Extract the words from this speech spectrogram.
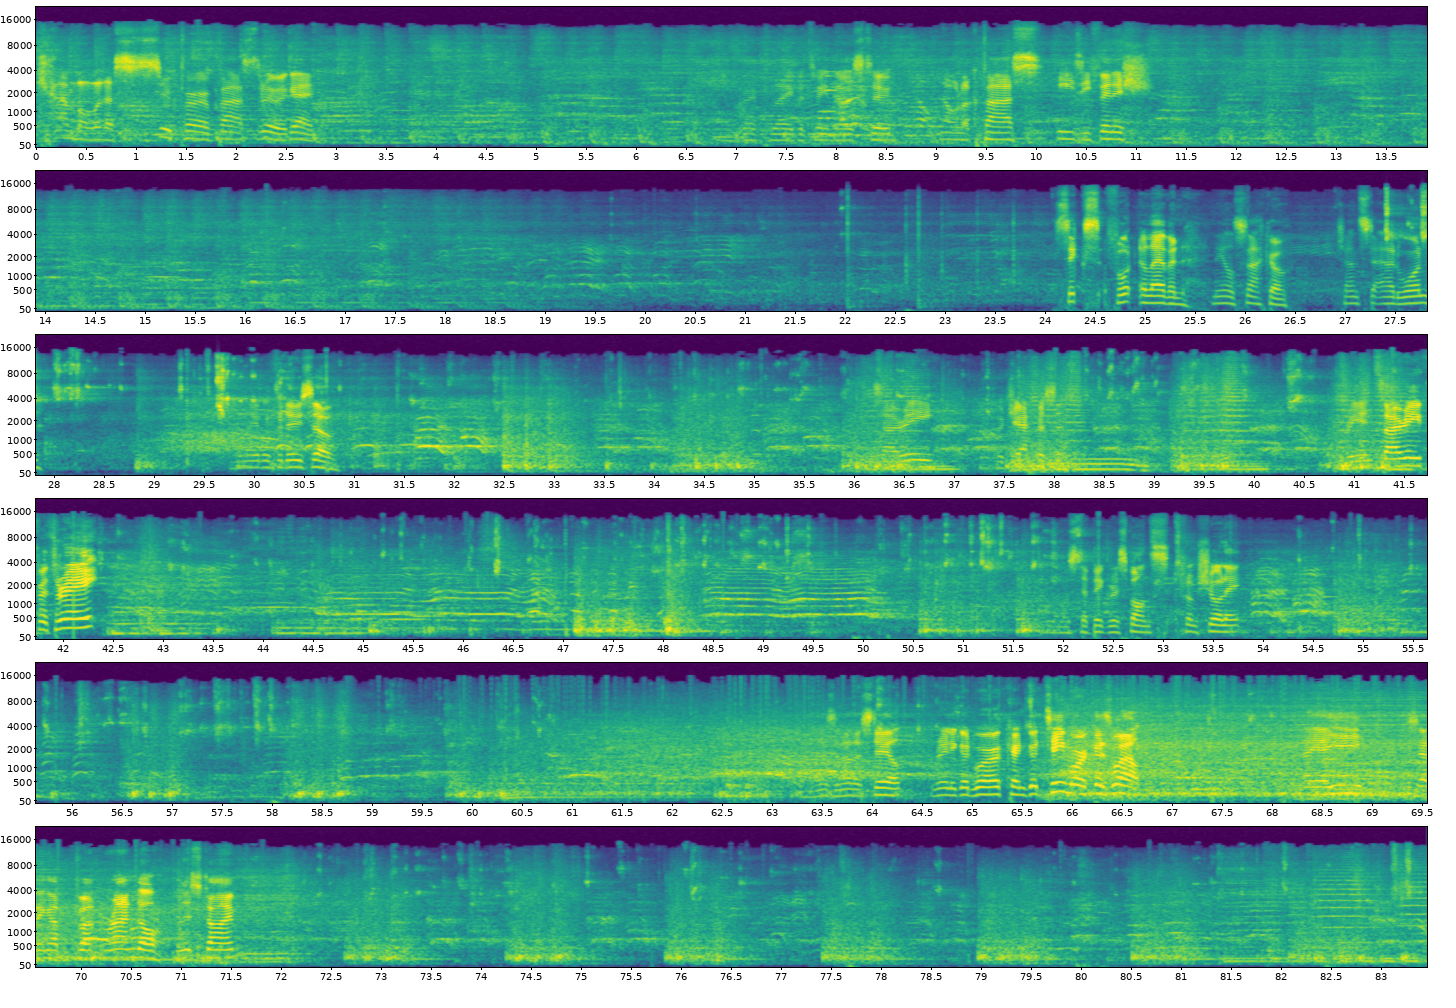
Campbell with a superb pass through again. Great play between those two. No look pass, easy finish. Six foot eleven, Neal Sako. Chance to add one. Unable to do so. Tyree for Jefferson. Three in Tyree for three. Almost a big response from Cholet. Steal. Really good work and good teamwork as well. Ayayi setting up uh, Randall this time.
